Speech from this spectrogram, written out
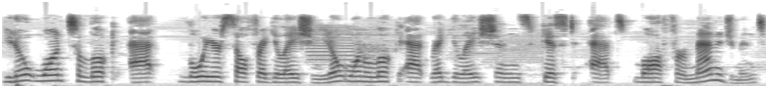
you don't want to look at lawyer self-regulation. You don't want to look at regulations just at law firm management.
